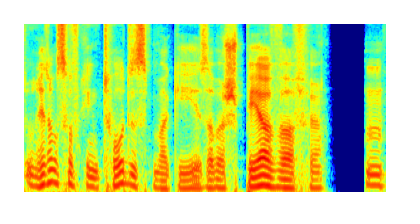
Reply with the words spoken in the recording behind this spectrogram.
Rettungswurf gegen Todesmagie. Ist aber Speerwaffe. Hm.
